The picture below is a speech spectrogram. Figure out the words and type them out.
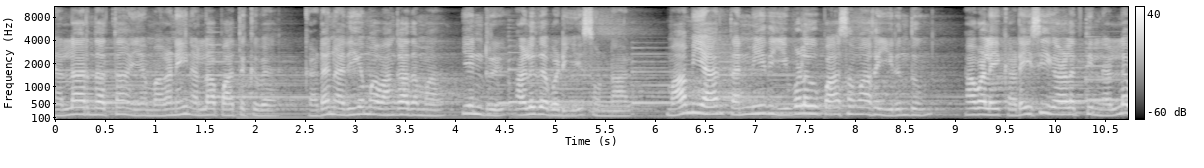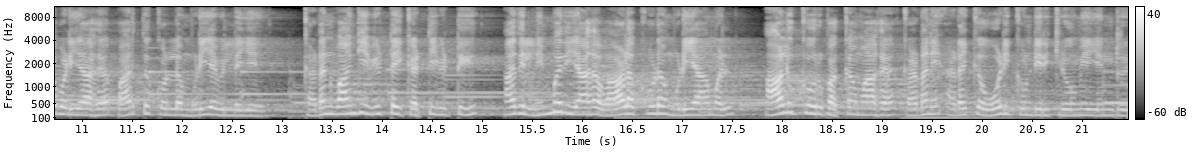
நல்லா இருந்தா தான் என் மகனையும் நல்லா பார்த்துக்குவ. கடன் அதிகமாக வாங்காதம்மா என்று அழுதபடியே சொன்னாள். மாமியார் தன் மீது இவ்வளவு பாசமாக இருந்தும் அவளை கடைசி காலத்தில் நல்லபடியாக பார்த்து கொள்ள முடியவில்லையே. கடன் வாங்கி வீட்டை கட்டிவிட்டு அதில் நிம்மதியாக வாழக்கூட முடியாமல் ஆளுக்கு ஒரு பக்கமாக கடனை அடைக்க ஓடிக்கொண்டிருக்கிறோமே என்று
